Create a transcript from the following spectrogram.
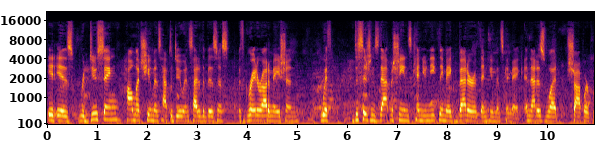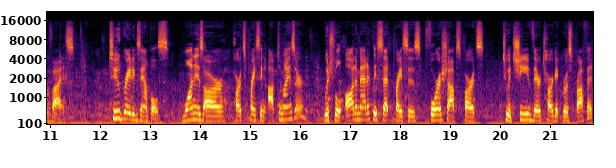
it is reducing how much humans have to do inside of the business with greater automation, with decisions that machines can uniquely make better than humans can make. And that is what Shop-Ware provides. Two great examples. One is our parts pricing optimizer, which will automatically set prices for a shop's parts to achieve their target gross profit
